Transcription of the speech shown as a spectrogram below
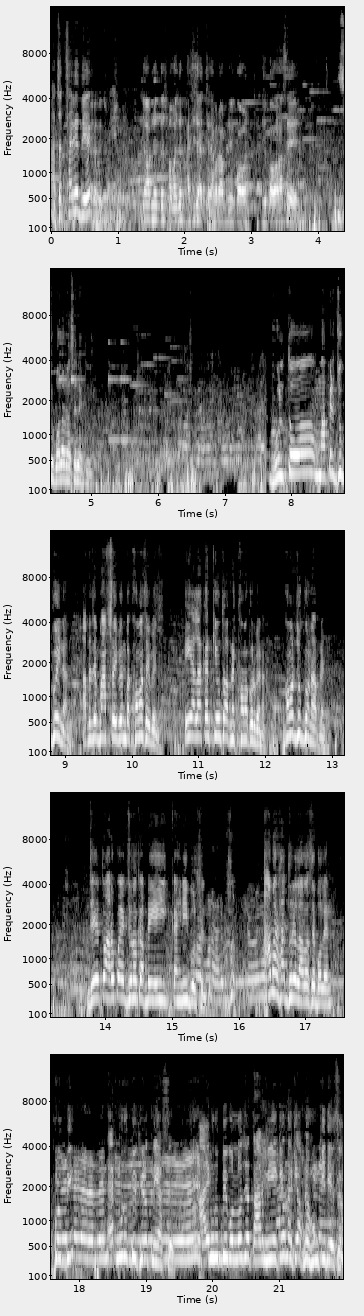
আচ্ছা ছাড়িয়ে দেখ। আপনি তো সবাই ফাঁসি যাচ্ছে আবার আপনি যে পাওয়ার আছে? কিছু বলার আছে নাকি? ভুল তো মাপের যোগ্যই না। আপনি যে মাপ চাইবেন বা ক্ষমা চাইবেন এই এলাকার কেউ তো আপনি ক্ষমা করবে না। ক্ষমার যোগ্য না আপনি। যেহেতু আরও কয়েকজনকে আপনি এই কাহিনী বলছেন আমার হাত ধরে লাভ আছে বলেন মুরব্বী এক মুরব্বী ফেরত নিয়ে আসছে আর মুরব্বী বলল যে তার মেয়েকেও নাকি আপনি হুমকি দিয়েছেন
